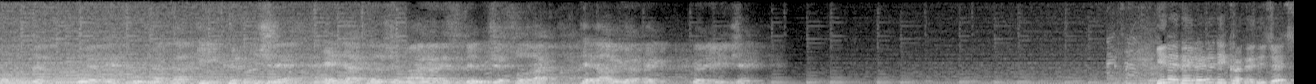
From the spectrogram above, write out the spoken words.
sonrası bu evde kuracaklar. İlk 40 kişi de Ender Karışım Muayenehanesi'nde ücretsiz olarak tedavi görmek, görebilecek. Yine nelere dikkat edeceğiz?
